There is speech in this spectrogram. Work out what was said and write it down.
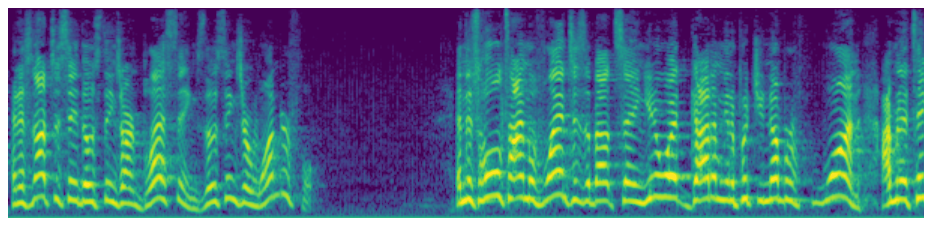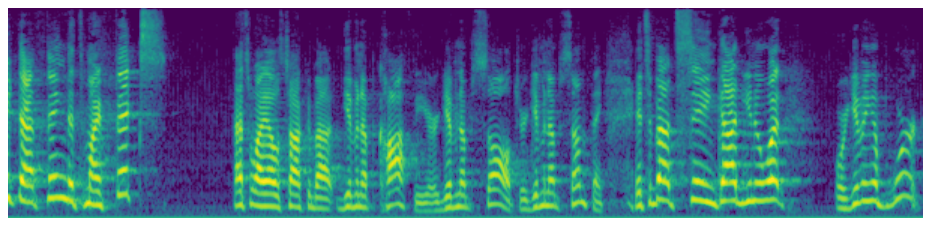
And it's not to say those things aren't blessings, those things are wonderful. And this whole time of Lent is about saying, you know what, God, I'm going to put you number one. I'm going to take that thing that's my fix. That's why I always talk about giving up coffee or giving up salt or giving up something. It's about saying, God, you know what, or giving up work,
